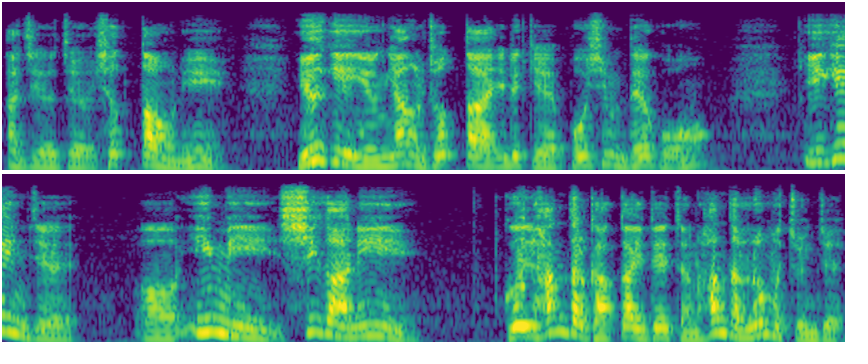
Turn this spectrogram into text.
아직 저 셧다운이 여기에 영향을 줬다 이렇게 보시면 되고, 이게 이제, 어, 이미 시간이 거의 한 달 가까이 됐잖아. 한 달 넘었죠. 이제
